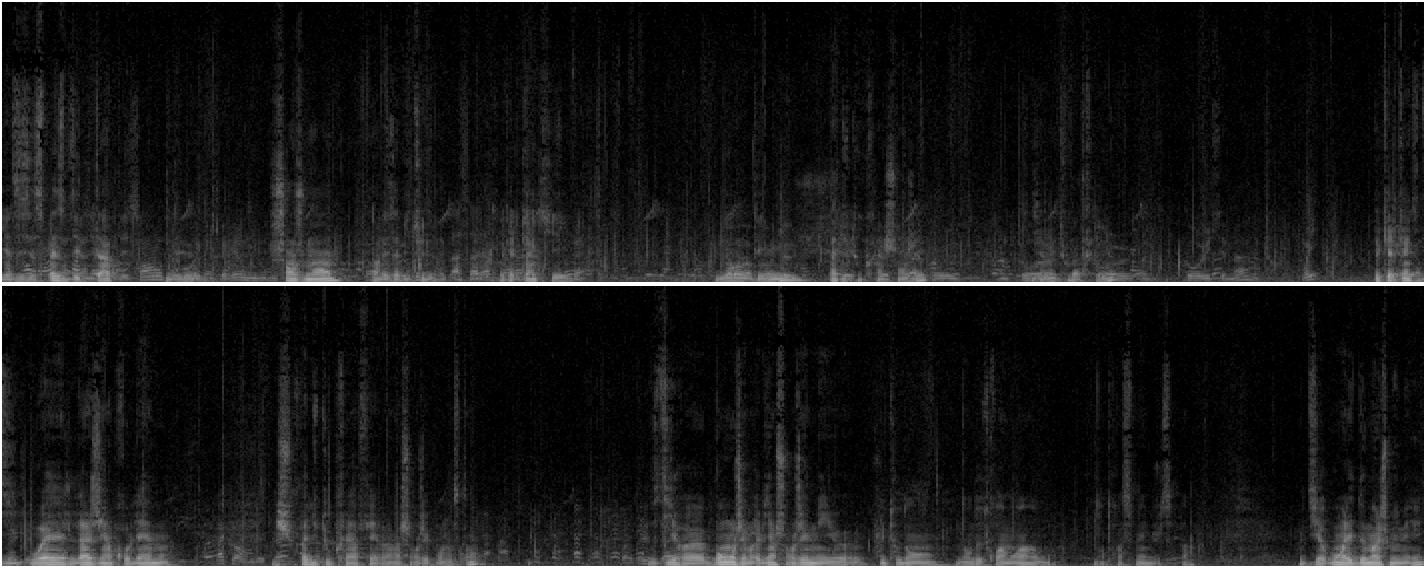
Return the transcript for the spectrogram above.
y a des espèces d'étapes de changement dans les habitudes. Pour quelqu'un qui est déni, pas du tout prêt à changer, dire mais tout va très bien. De quelqu'un qui dit ouais là j'ai un problème, mais je suis pas du tout prêt à faire à changer pour l'instant. De se dire euh, bon j'aimerais bien changer mais euh, plutôt dans 2-3 mois dans 3 semaines, je sais pas. De dire bon allez demain je m'y mets.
